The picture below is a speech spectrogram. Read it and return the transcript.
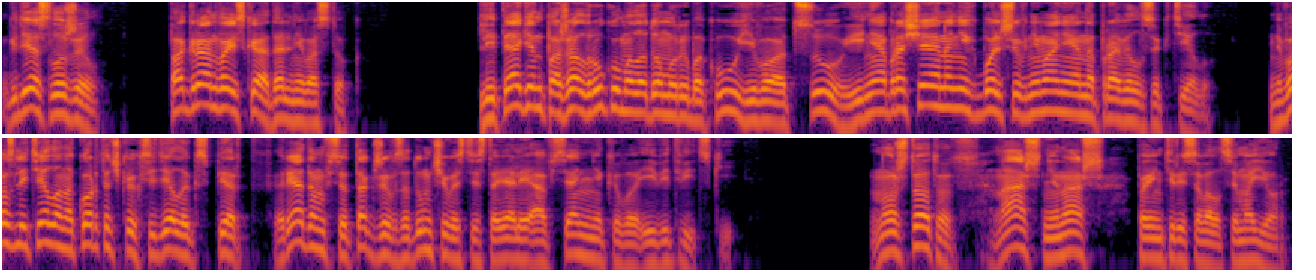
«Где служил?» «Погран-войска, Дальний Восток». Лепягин пожал руку молодому рыбаку, его отцу, и, не обращая на них больше внимания, направился к телу. Возле тела на корточках сидел эксперт. Рядом все так же в задумчивости стояли Овсянникова и Витвицкий. «Ну что тут, наш, не наш?» — поинтересовался майор.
